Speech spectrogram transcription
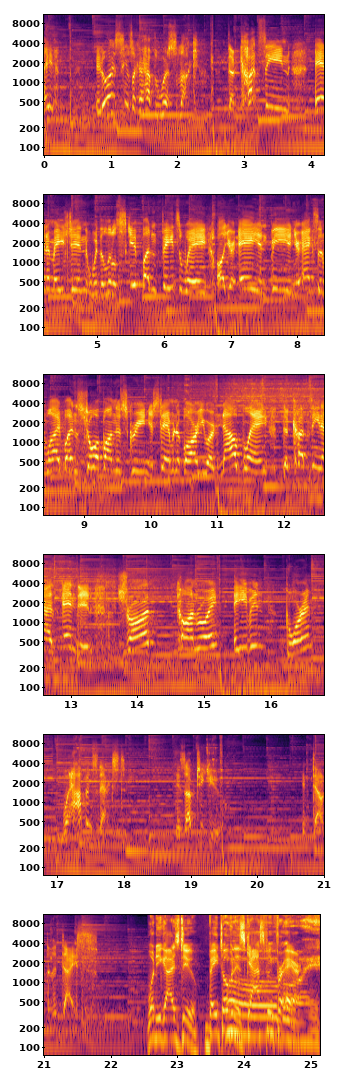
Avon, it always seems like I have the worst luck. The cutscene animation with the little skip button fades away. All your A and B and your X and Y buttons show up on the screen. Your stamina bar. You are now playing. The cutscene has ended. Shran, Conroy, Avon, Goran, what happens next is up to you and down to the dice. What do you guys do? Beethoven is gasping for air. Boy.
